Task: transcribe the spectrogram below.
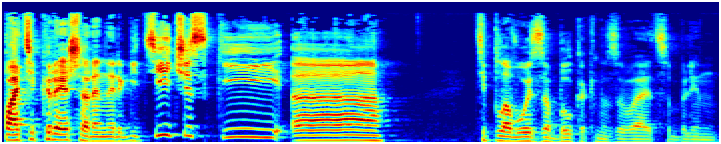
Party Crasher энергетический, э, тепловой забыл, как называется, блин.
